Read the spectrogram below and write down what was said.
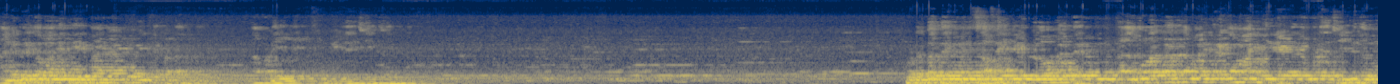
അനുഗ്രഹമായി തീരുമാനം പോയിക്കപ്പെട്ടത് നമ്മുടെ ഈ ഭൂമിയിലെ ജീവിതം. കുടുംബത്തിനും സഭയ്ക്കും ലോകത്തിനും തലമുറകൾക്ക് അനുഗ്രഹമായി തീരേണ്ട നമ്മുടെ ജീവിതം.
